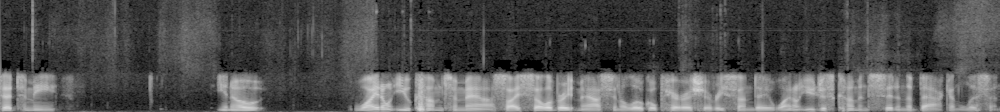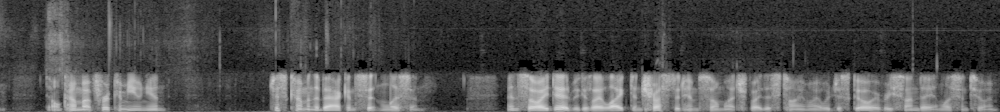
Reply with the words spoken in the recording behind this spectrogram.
said to me, "You know, why don't you come to mass? I celebrate mass in a local parish every Sunday. Why don't you just come and sit in the back and listen? Don't come up for communion. Just come in the back and sit and listen." And so I did because I liked and trusted him so much by this time. I would just go every Sunday and listen to him.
